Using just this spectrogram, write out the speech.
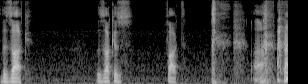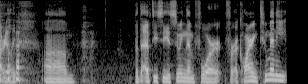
the Zuck. The Zuck is fucked. Uh, not really. um, but the FTC is suing them for for acquiring too many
